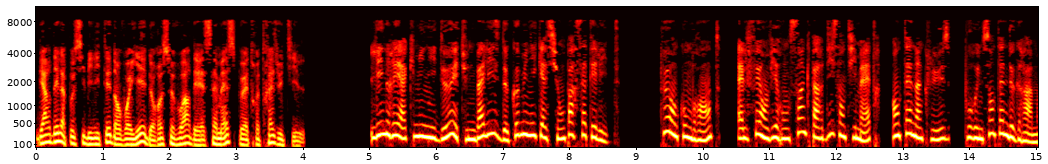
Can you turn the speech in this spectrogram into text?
garder la possibilité d'envoyer et de recevoir des SMS peut être très utile. L'InReac Mini 2 est une balise de communication par satellite. Peu encombrante, elle fait environ 5 par 10 cm, antenne incluse, pour une centaine de grammes.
